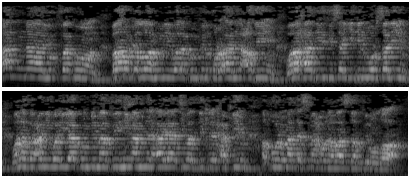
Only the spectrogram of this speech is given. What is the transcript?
أنا يؤفكون. بارك الله لي ولكم في القرآن العظيم وأحاديث سيد المرسلين ونفعني وإياكم بما فيهما من الآيات والذكر الحكيم. أقول ما تسمعون وأستغفر الله.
